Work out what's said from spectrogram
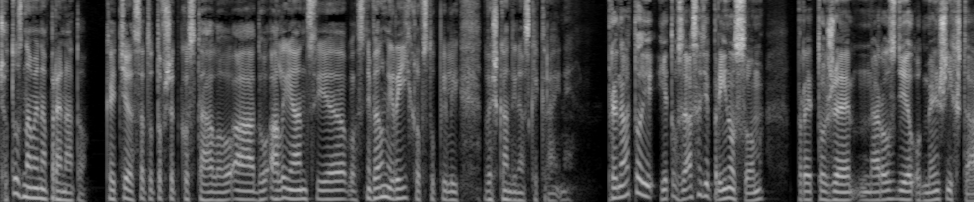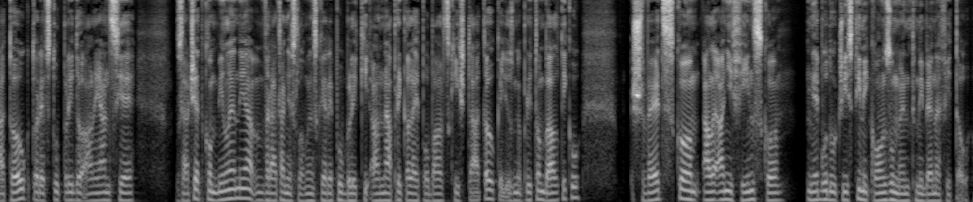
Čo to znamená pre NATO? keď sa toto všetko stálo a do aliancie vlastne veľmi rýchlo vstúpili dve škandinávské krajiny. Pre NATO je, je to v zásade prínosom, pretože na rozdiel od menších štátov, ktoré vstúpili do aliancie začiatkom milénia, vrátane Slovenskej republiky, ale napríklad aj pobaltských štátov, keď už sme pri tom Baltiku, Švédsko, ale ani Fínsko nebudú čistými konzumentmi benefitov.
